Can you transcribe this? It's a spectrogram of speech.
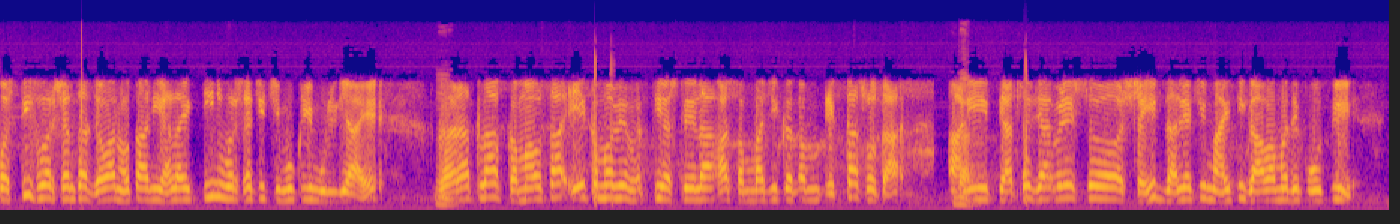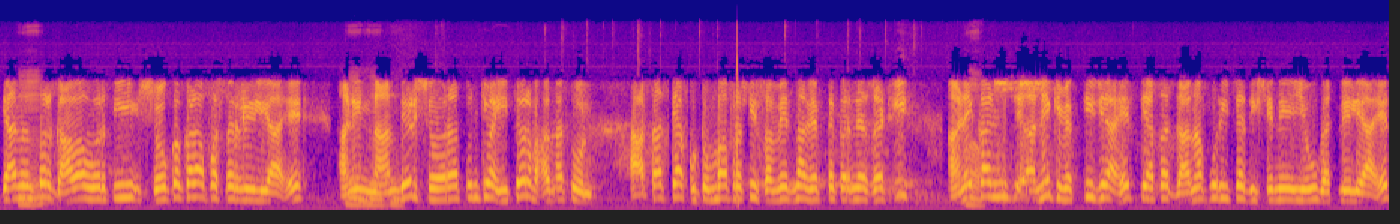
पस्तीस वर्षांचा जवान होता आणि ह्याला एक तीन वर्षाची चिमुकली मुलगी आहे. घरातला कमावता एकमेव व्यक्ती असलेला हा संभाजी कदम एकटाच होता. आणि त्याचं ज्यावेळेस शहीद झाल्याची माहिती गावामध्ये पोहोचली त्यानंतर गावावरती शोककळा पसरलेली आहे. आणि नांदेड शहरातून किंवा इतर भागातून आता त्या कुटुंबाप्रती संवेदना व्यक्त करण्यासाठी अनेकांचे अनेक व्यक्ती जे आहेत ते आता जानापुरीच्या दिशेने येऊ घातलेले आहेत.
